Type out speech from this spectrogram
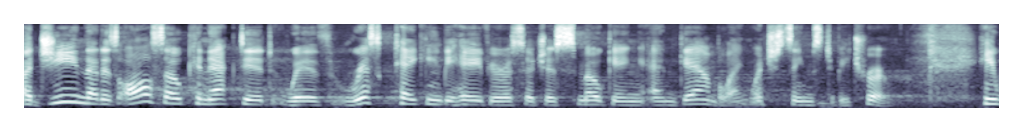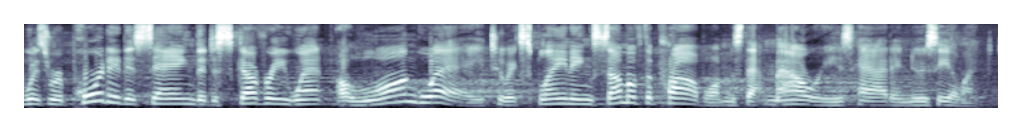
A gene that is also connected with risk-taking behaviors such as smoking and gambling, which seems to be true. He was reported as saying the discovery went a long way to explaining some of the problems that Maoris had in New Zealand.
